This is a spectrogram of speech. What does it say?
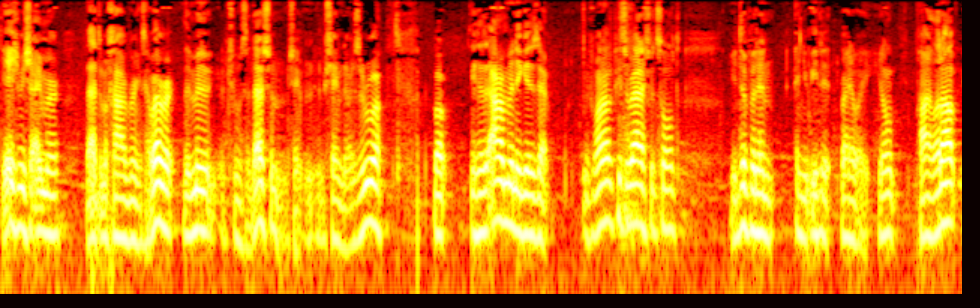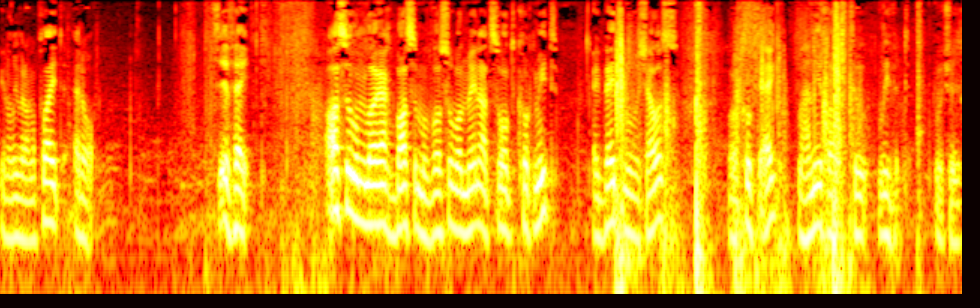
the Yesh Mishaimer that the Mechaber brings. However, the minig Shum Sadeshin, Shem a Ruah, but he says our minig is that if you want to have a piece of radish with salt, you dip it in and you eat it right away. You don't pile it up, you don't leave it on the plate at all. Sif hey. Avosu, one may not salt cooked meat, a beit muvashelis, or a cooked egg, lahanicha, to leave it. Which is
